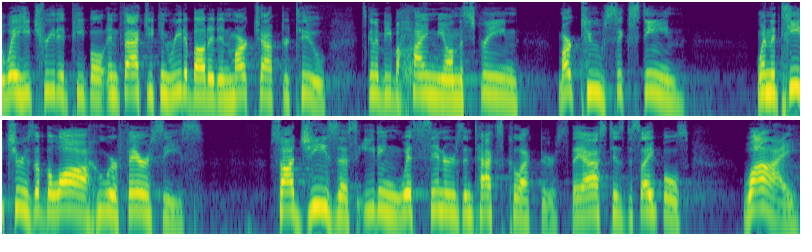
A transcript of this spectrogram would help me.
The way he treated people. In fact, you can read about it in Mark chapter 2. It's going to be behind me on the screen. Mark 2, 16. When the teachers of the law who were Pharisees saw Jesus eating with sinners and tax collectors, they asked his disciples, why?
